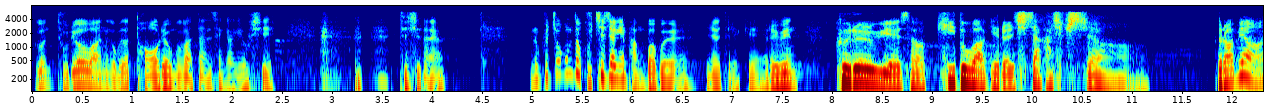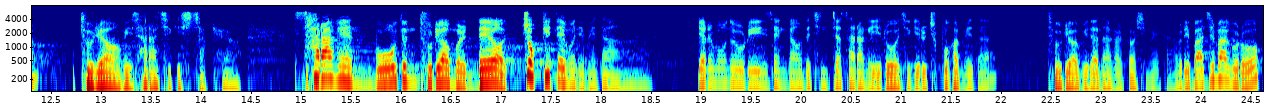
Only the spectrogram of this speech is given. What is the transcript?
그건 두려워하는 것보다 더 어려운 것 같다는 생각이 혹시 드시나요? 그 조금 더 구체적인 방법을 알려드릴게요. 여러분, 그를 위해서 기도하기를 시작하십시오. 그러면 두려움이 사라지기 시작해요. 사랑은 모든 두려움을 내어 쫓기 때문입니다. 여러분 오늘 우리 인생 가운데 진짜 사랑이 이루어지기를 축복합니다. 두려움이 더 나갈 것입니다. 우리 마지막으로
